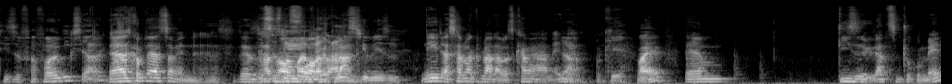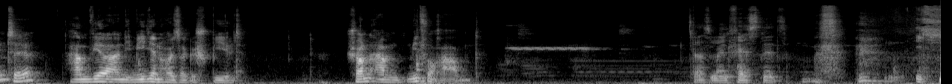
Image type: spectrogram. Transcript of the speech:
diese Verfolgungsjagd. Ja, das kommt ja erst am Ende. Das, das ist das auch nochmal was anderes geplant. gewesen? Nee, das haben wir geplant, aber das kam ja am Ende. Ja, okay. Weil ähm, diese ganzen Dokumente haben wir dann an die Medienhäuser gespielt. Schon am Mittwochabend. Das ist mein Festnetz. Ich,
